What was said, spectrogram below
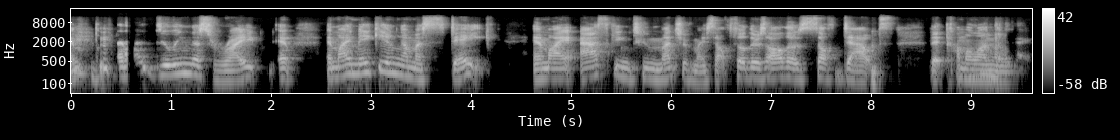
Am, am I doing this right? Am, am I making a mistake? Am I asking too much of myself? So there's all those self doubts that come along mm-hmm. the way.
